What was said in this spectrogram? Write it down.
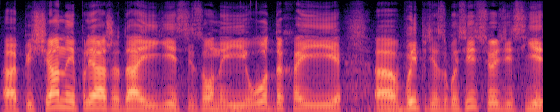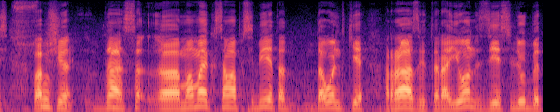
а, песчаные пляжи, да, и есть и зоны и отдыха, и а, выпить и закусить, все здесь есть. Вообще, Слушай. да, а, Мамайка сама по себе это довольно-таки развитый район. Здесь любят,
